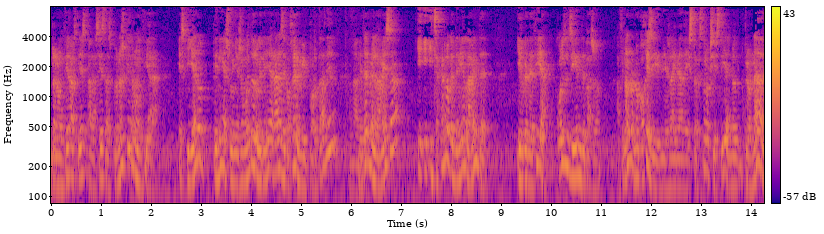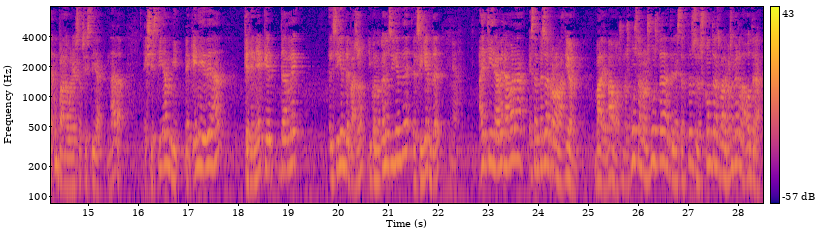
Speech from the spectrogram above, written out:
Renuncié a las, a las siestas, pero no es que renunciara, es que ya no tenía sueño. En ese momento lo que tenía ganas de coger mi portátil, meterme en la mesa y, y, y sacar lo que tenía en la mente. Y lo que te decía, ¿cuál es el siguiente paso? Al final no, no coges y tienes la idea de esto, esto no existía, no- pero nada comparado con esto existía, nada. Existía mi pequeña idea que tenía que darle el siguiente paso y cuando coges el siguiente, el siguiente. Ya. Hay que ir a ver ahora esta empresa de programación. Vale, vamos, nos gusta, no nos gusta, tenéis estos pros y los contras, vale, vamos a ver la otra.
